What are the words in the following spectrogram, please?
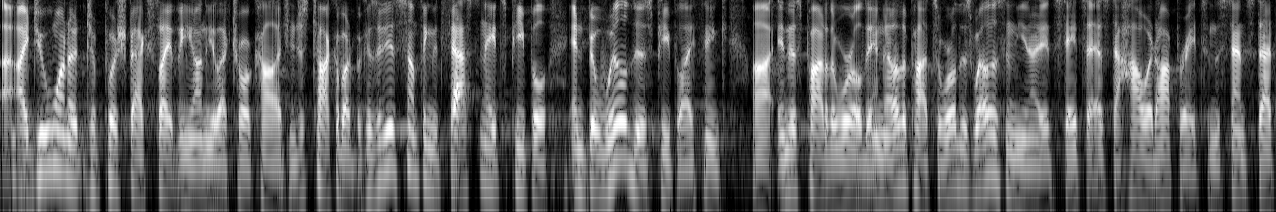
I do want to, push back slightly on the Electoral College and just talk about it because it is something that fascinates people and bewilders people, I think, uh, in this part of the world and in other parts of the world, as well as in the United States, as to how it operates. In the sense that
